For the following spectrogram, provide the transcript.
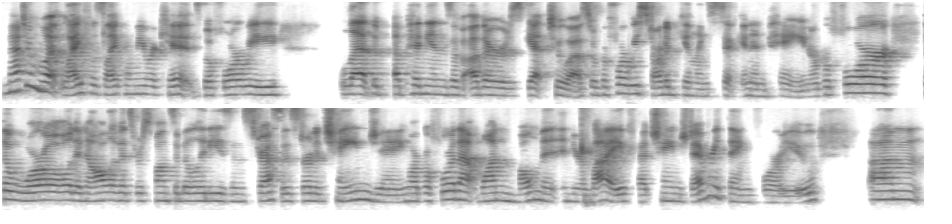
imagine what life was like when we were kids before we let the opinions of others get to us or before we started feeling sick and in pain or before the world and all of its responsibilities and stresses started changing or before that one moment in your life that changed everything for you um,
